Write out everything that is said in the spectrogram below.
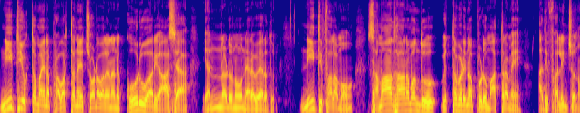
నీతియుక్తమైన ప్రవర్తనే చూడవలనని కోరువారి ఆశ ఎన్నడూనూ నెరవేరదు. నీతి ఫలము సమాధానమందు విత్తబడినప్పుడు మాత్రమే అది ఫలించును.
